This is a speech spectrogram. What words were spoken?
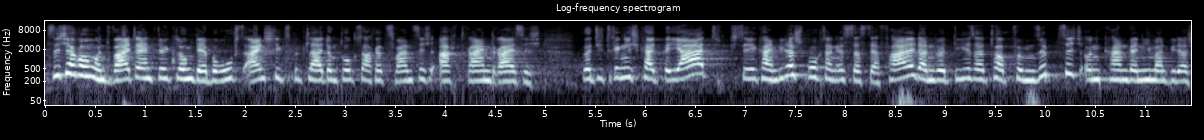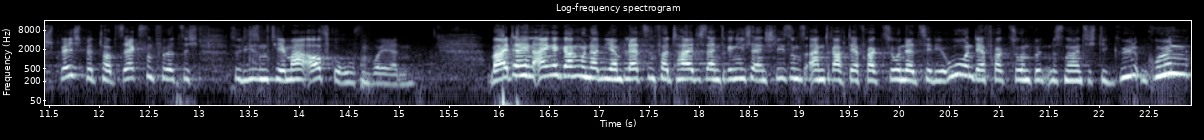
Sicherung und Weiterentwicklung der Berufseinstiegsbegleitung, Drucksache 20833. Wird die Dringlichkeit bejaht? Ich sehe keinen Widerspruch, dann ist das der Fall. Dann wird dieser Top 75 und kann, wenn niemand widerspricht, mit Top 46 zu diesem Thema aufgerufen werden. Weiterhin eingegangen und an Ihren Plätzen verteilt ist ein Dringlicher Entschließungsantrag der Fraktion der CDU und der Fraktion BÜNDNIS 90 die GRÜNEN,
